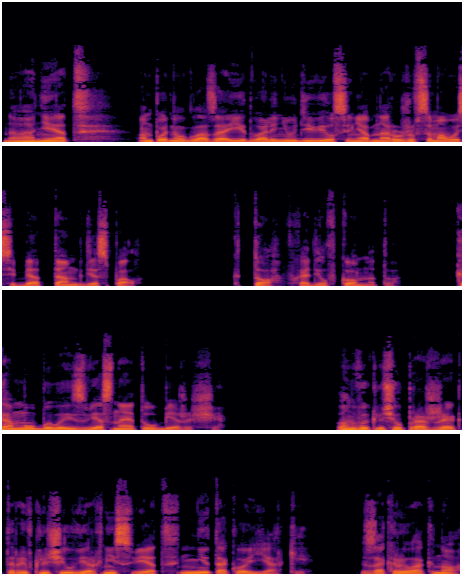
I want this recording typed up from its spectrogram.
Но нет. Он поднял глаза и едва ли не удивился, не обнаружив самого себя там, где спал. Кто входил в комнату? Кому было известно это убежище? Он выключил прожектор и включил верхний свет, не такой яркий. Закрыл окно,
